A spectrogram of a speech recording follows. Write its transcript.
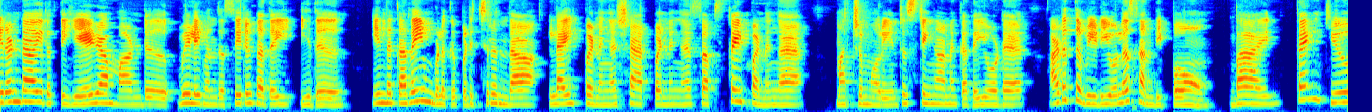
இரண்டாயிரத்தி ஏழாம் ஆண்டு வெளிவந்த சிறுகதை இது. இந்த கதை உங்களுக்கு பிடிச்சிருந்தா லைக் பண்ணுங்க ஷேர் பண்ணுங்க சப்ஸ்கிரைப் பண்ணுங்க. மற்றும் ஒரு இன்ட்ரெஸ்டிங்கான கதையோட அடுத்த வீடியோல சந்திப்போம். பாய் தேங்க்யூ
